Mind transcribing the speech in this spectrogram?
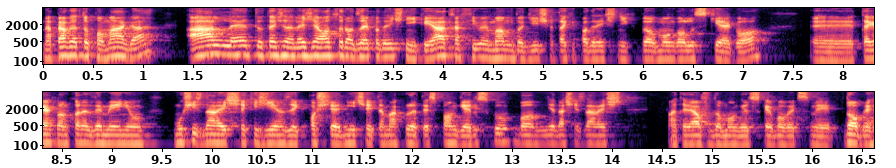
naprawdę to pomaga, ale to też zależy od rodzaju podręcznika. Ja trafiłem, mam do dzisiaj taki podręcznik do mongolskiego, E, tak jak Pan Konet wymienił, musi znaleźć jakiś język pośredniczy i tam akurat jest po angielsku, bo nie da się znaleźć materiałów do mongolskiego, powiedzmy, dobrych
